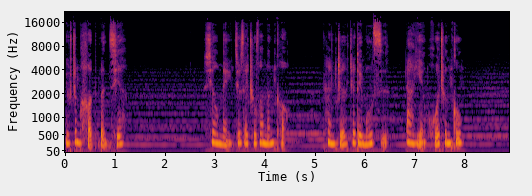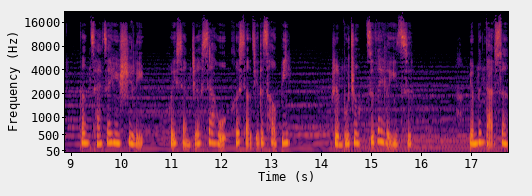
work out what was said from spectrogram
有这么好的本钱。秀美就在厨房门口，看着这对母子大演活春宫。刚才在浴室里。回想着下午和小杰的操逼，忍不住自慰了一次。原本打算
